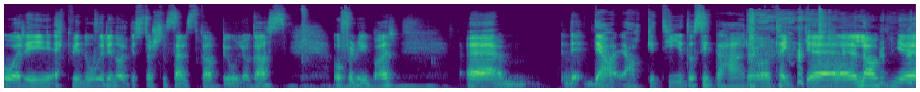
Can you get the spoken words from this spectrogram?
år i Equinor, i Norges største selskap i olje og gass og fornybar. Eh, det, det, jeg har ikke tid å sitte her og tenke lange,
